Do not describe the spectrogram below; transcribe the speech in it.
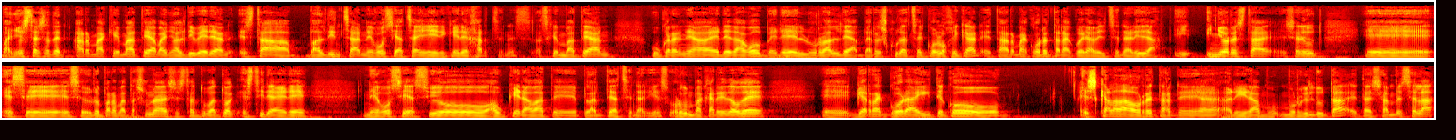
baina ez da esaten armak ematea, baina aldi berean ez da baldintza negoziatzailerik ere jartzen, ez? Azken batean, Ukraina ere dago bere lurraldea berreskuratzeko logikan, eta armak horretarako erabiltzen ari da. Inor ez da, esan dut, e, ez, ez Europar batasuna, ez estatu batuak, ez dira ere, negoziazio aukera bat e, planteatzen ari, ez? Orduan bakarri daude e, gerrak gora egiteko eskalada horretan e, ari murgilduta eta esan bezala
